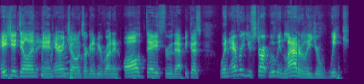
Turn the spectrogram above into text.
AJ Dillon and Aaron Jones are going to be running all day through that because whenever you start moving laterally, you're weak,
